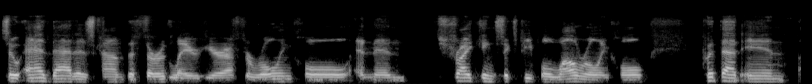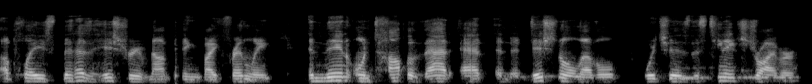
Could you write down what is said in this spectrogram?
So add that as kind of the third layer here after rolling coal and then striking six people while rolling coal. Put that in a place that has a history of not being bike friendly. And then on top of that, add an additional level, which is this teenage driver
